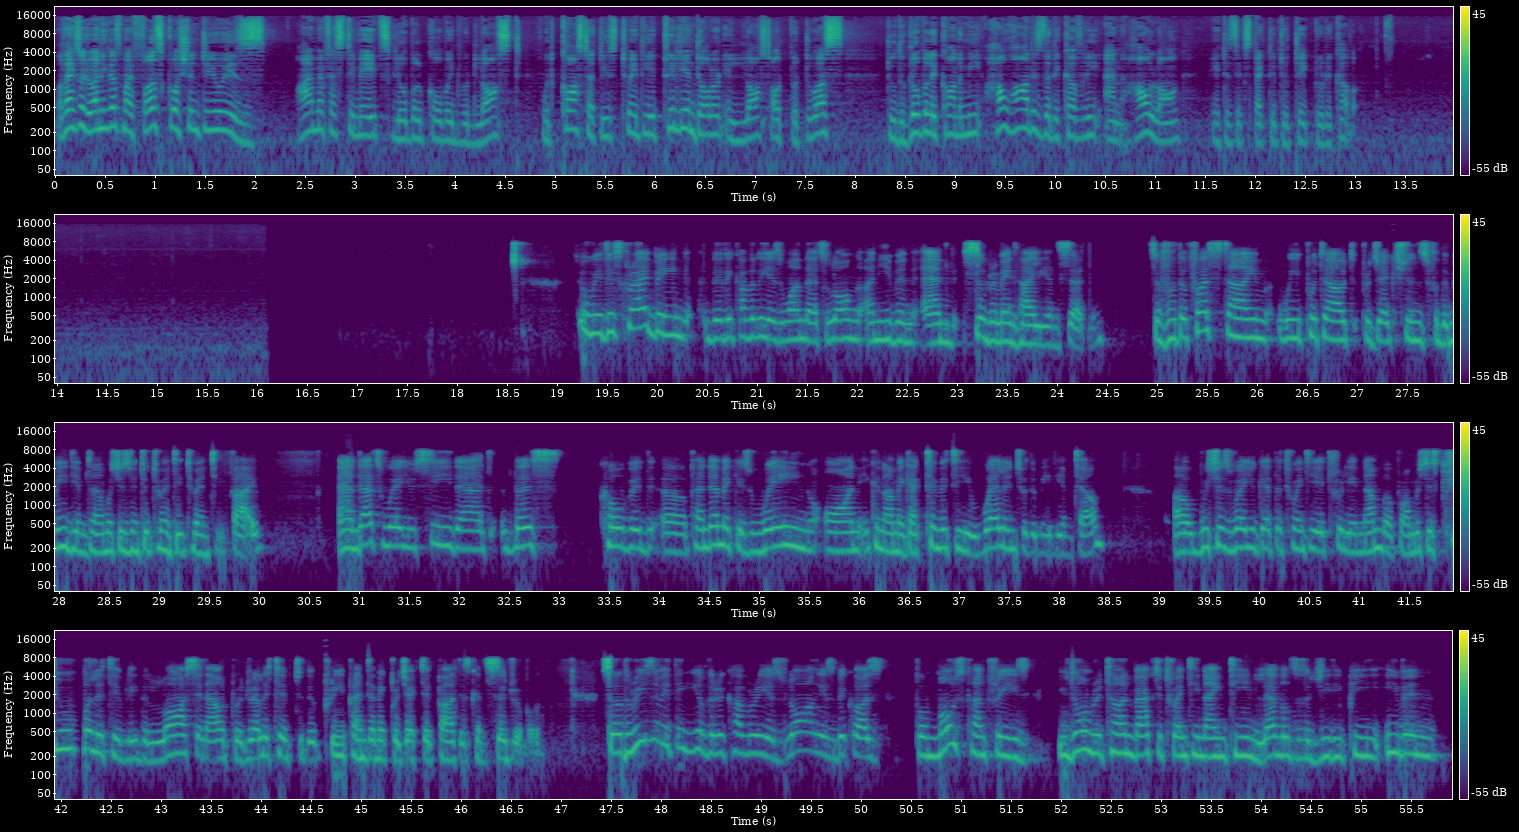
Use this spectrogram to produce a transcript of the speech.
Well, thanks for joining us. My first question to you is IMF estimates global COVID would lost would cost at least $28 trillion in lost output to us, to the global economy. How hard is the recovery and how long it is expected to take to recover? So we're describing the recovery as one that's long, uneven, and still remains highly uncertain. So for the first time, we put out projections for the medium term, which is into 2025. And that's where you see that this COVID uh, pandemic is weighing on economic activity well into the medium term, uh, which is where you get the 28 trillion number from, which is cumulatively the loss in output relative to the pre-pandemic projected path is considerable. So the reason we're thinking of the recovery as long is because for most countries, you don't return back to 2019 levels of GDP even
